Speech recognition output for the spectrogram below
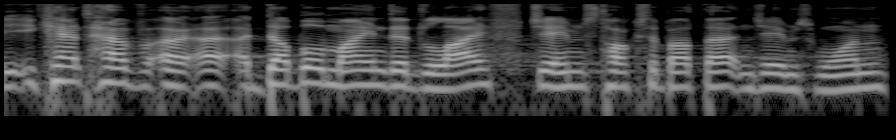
You can't have a, a double minded life. James talks about that in James 1.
